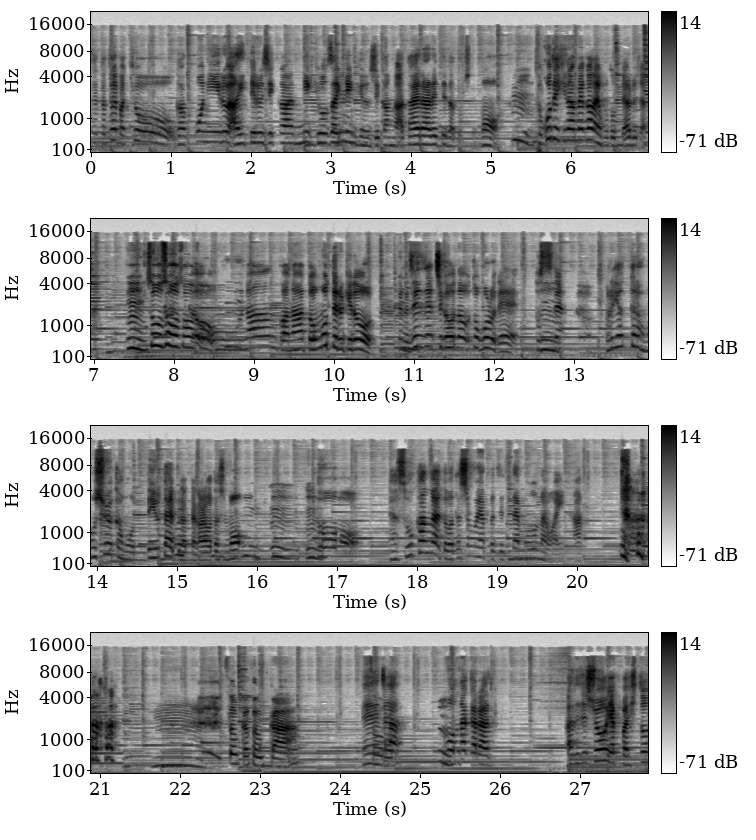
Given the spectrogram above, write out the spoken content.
で例えば今日学校にいる空いてる時間に教材研究の時間が与えられてたとしてもうん。そこでひらめかないことってあるじゃない？うん、そうそうそうそう。うんなんかなと思ってるけどなんか全然違うのところで突然、これやったら面白いかもっていうタイプだったから私うも、んうんうん。そう。そう考えると私もやっぱ絶対戻らない方がいいな。うんそうかそうか。そうえーじゃあ、うん。もうだからあれでしょ？やっぱ人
